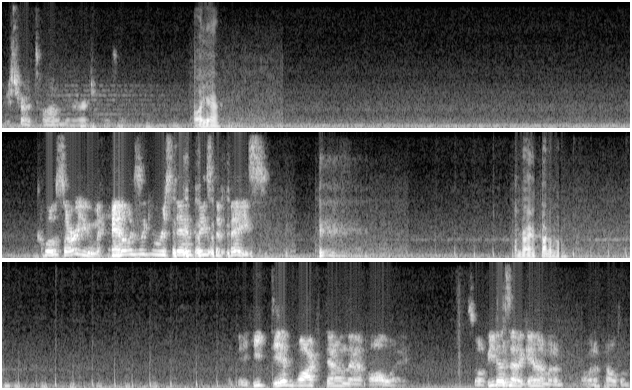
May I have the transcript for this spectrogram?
You're just trying to taunt him there, aren't you? Oh yeah. Close are you, man? It looks like you were standing face to face. I'm right in front of him. Okay, he did walk down that hallway. So if he does hmm? that again, I'm gonna I'm gonna pelt him.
